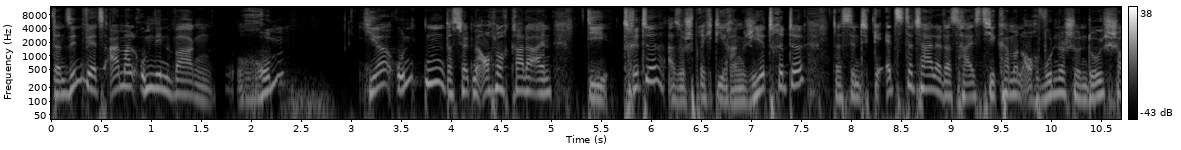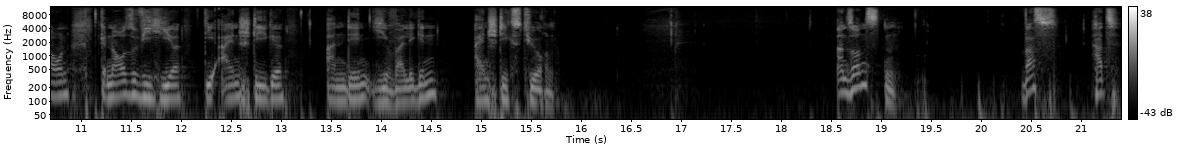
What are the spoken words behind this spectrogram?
dann sind wir jetzt einmal um den Wagen rum hier unten, das fällt mir auch noch gerade ein, die Tritte, also sprich die Rangiertritte, das sind geätzte Teile, das heißt, hier kann man auch wunderschön durchschauen, genauso wie hier die Einstiege an den jeweiligen Einstiegstüren. Ansonsten, was hat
